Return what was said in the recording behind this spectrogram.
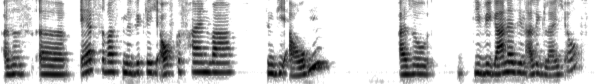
Also das äh, Erste, was mir wirklich aufgefallen war, sind die Augen. Also die Veganer sehen alle gleich aus.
